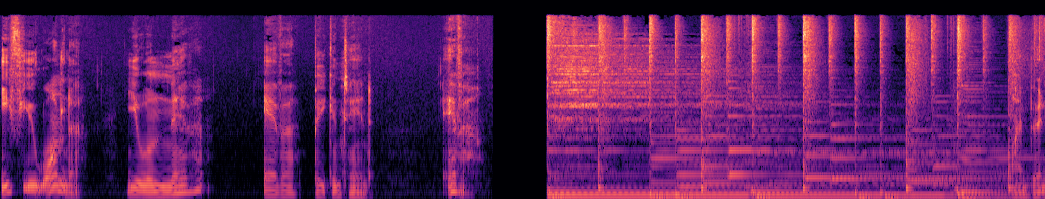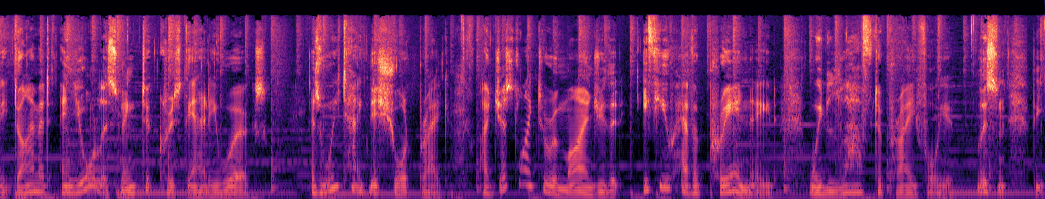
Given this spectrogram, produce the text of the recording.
If you wander, you will never, ever be content. Ever. I'm Bernie Dymet, and you're listening to Christianity Works. As we take this short break, I'd just like to remind you that if you have a prayer need, we'd love to pray for you. Listen, the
